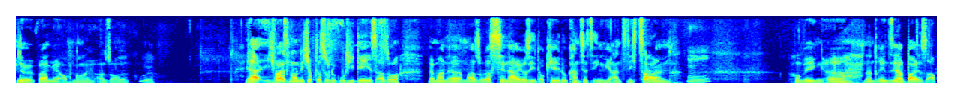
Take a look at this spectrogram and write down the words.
Nö, war mir auch neu. Also Ja, cool. Ja, ich weiß noch nicht, ob das so eine gute Idee ist. Also, wenn man ja, mal so das Szenario sieht, okay, du kannst jetzt irgendwie eins nicht zahlen, Mhm. Von wegen, äh, dann drehen sie halt beides ab.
